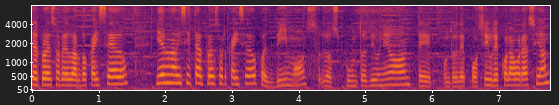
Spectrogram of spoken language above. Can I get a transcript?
del profesor Eduardo Caicedo y en una visita del profesor Caicedo pues vimos los puntos de unión, de puntos de posible colaboración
